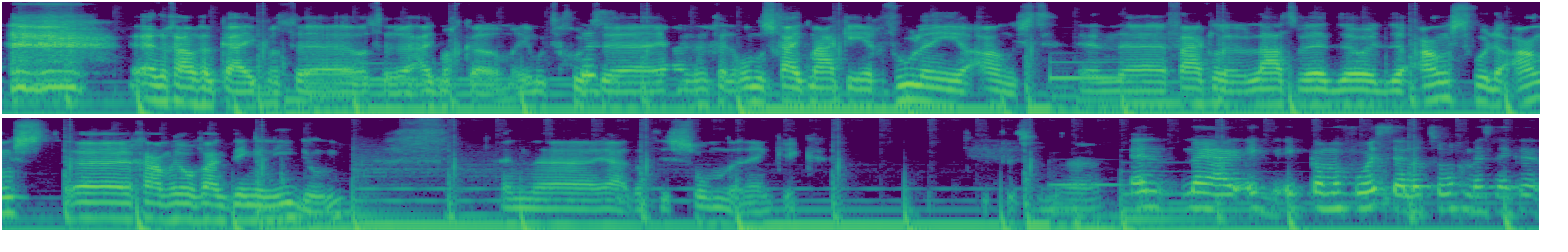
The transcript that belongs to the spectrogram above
en dan gaan we gaan kijken wat, uh, wat eruit mag komen. Je moet goed uh, ja, een onderscheid maken in je gevoel en in je angst. En vaak laten we door de angst voor de angst, gaan we heel vaak dingen niet doen. En ja, dat is zonde, denk ik. Is een, en nou ja, ik, ik kan me voorstellen dat sommige mensen denken,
